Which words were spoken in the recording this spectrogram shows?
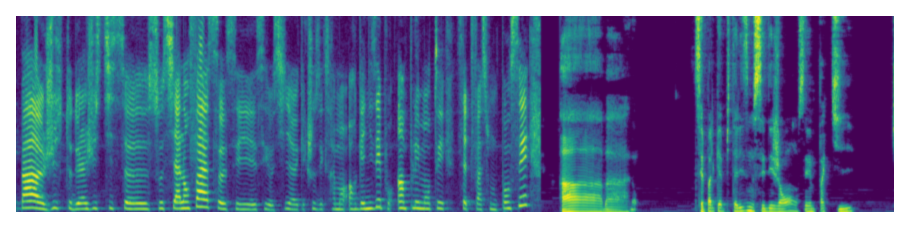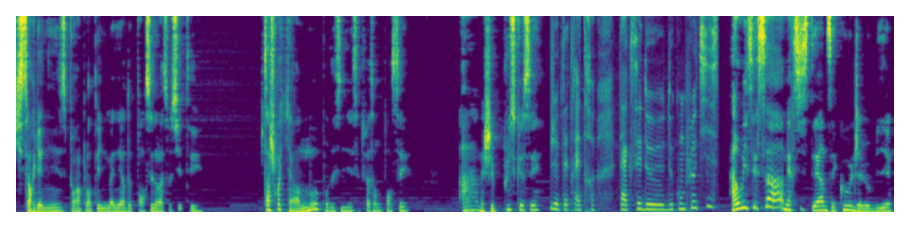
pas juste de la justice euh, sociale en face, c'est c'est aussi euh, quelque chose d'extrêmement organisé pour implémenter cette façon de penser. Ah bah non. C'est pas le capitalisme, c'est des gens, on sait même pas qui, qui s'organisent pour implanter une manière de penser dans la société. Putain, je crois qu'il y a un mot pour désigner cette façon de penser. Ah, mais je sais plus ce que c'est. Je vais peut-être être taxée de, de complotiste. Ah oui, c'est ça Merci Stern, c'est cool, j'avais oublié.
